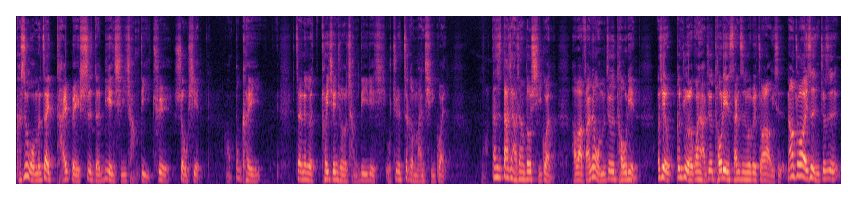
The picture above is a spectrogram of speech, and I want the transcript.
可是我们在台北市的练习场地却受限，哦，不可以在那个推铅球的场地练习。我觉得这个蛮奇怪的，但是大家好像都习惯了，好吧？反正我们就是偷练，而且根据我的观察，就是偷练三次会被抓到一次，然后抓到一次你就是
